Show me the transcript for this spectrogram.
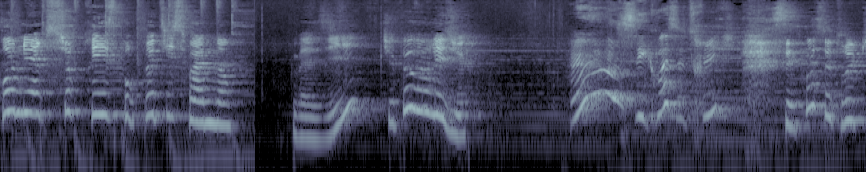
première surprise pour petit swan. Vas-y, tu peux ouvrir les yeux. Hum, c'est quoi ce truc? C'est quoi ce truc?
